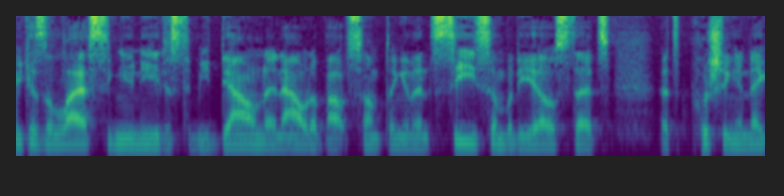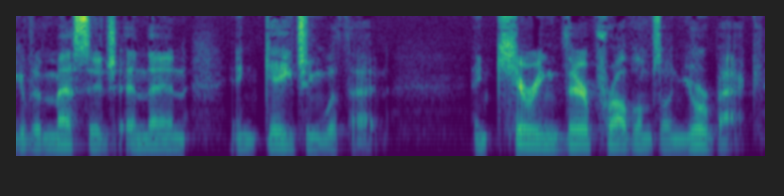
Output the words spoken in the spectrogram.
because the last thing you need is to be down and out about something and then see somebody else that's that's pushing a negative message and then engaging with that and carrying their problems on your back.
